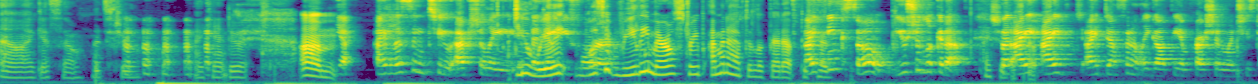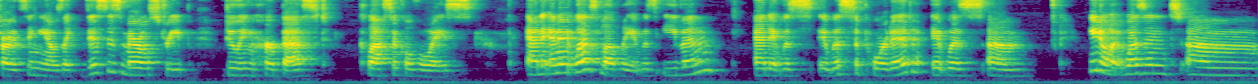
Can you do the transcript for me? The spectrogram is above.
Oh, I guess so. That's true. I can't do it. Um, yeah, I listened to actually. do you really? Was it really Meryl Streep? I'm gonna have to look that up I think so. You should look it up. I should But I, I, I definitely got the impression when she started singing, I was like, this is Meryl Streep doing her best classical voice, and and it was lovely. It was even, and it was it was supported. It was, um, you know, it wasn't. Um,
